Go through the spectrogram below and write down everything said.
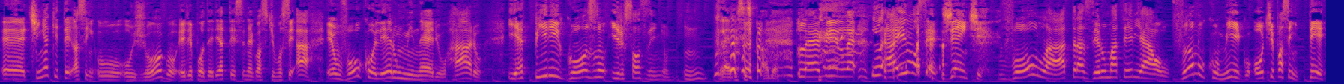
é, tinha que ter, assim, o, o jogo, ele poderia ter esse negócio de você, ah, eu vou colher um minério raro e é perigoso ir sozinho. Hum. Leve essa espada. leve, leve. Aí você, gente, vou lá trazer o um material. Vamos comigo? Ou tipo assim, ter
